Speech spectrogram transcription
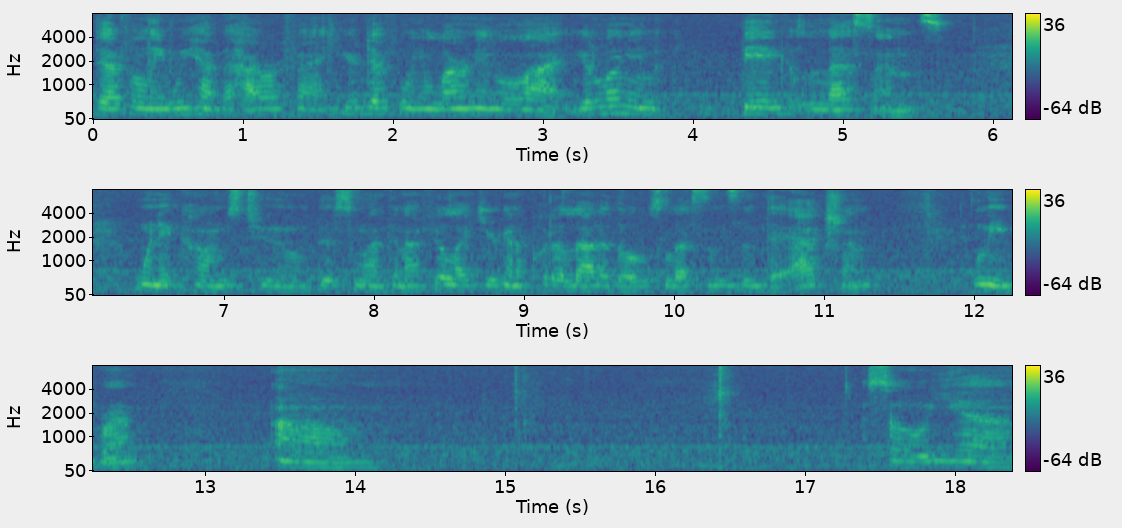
definitely. We have the Hierophant. You're definitely learning a lot. You're learning big lessons when it comes to this month. And I feel like you're going to put a lot of those lessons into action, Libra. Um, so, yeah.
